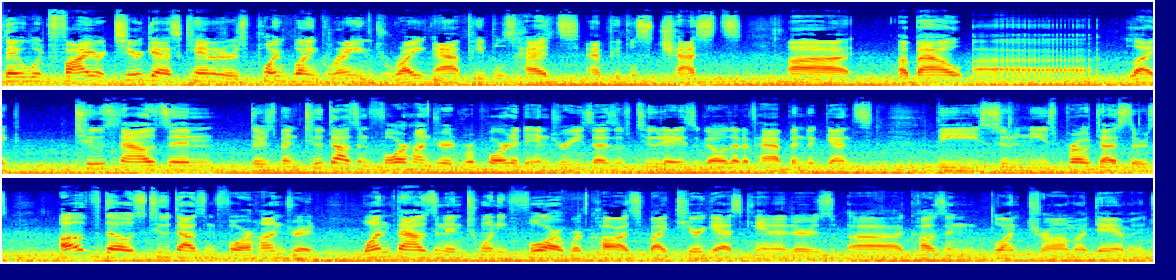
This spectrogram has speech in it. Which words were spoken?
they would fire tear gas canisters point blank range right at people's heads, at people's chests. Uh, about uh, like 2,000, there's been 2,400 reported injuries as of two days ago that have happened against the Sudanese protesters. Of those 2,400, 1,024 were caused by tear gas canisters uh, causing blunt trauma damage.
